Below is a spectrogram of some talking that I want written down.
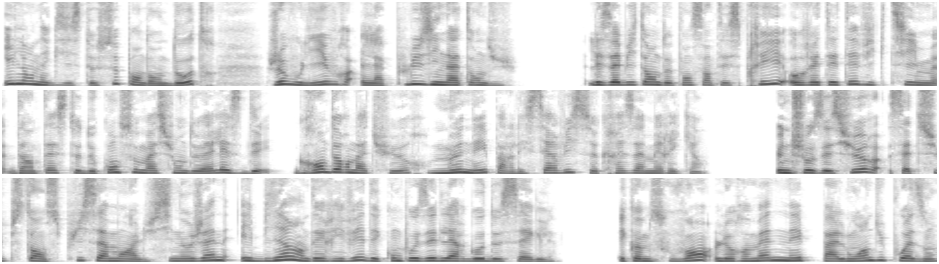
il en existe cependant d'autres, je vous livre la plus inattendue. Les habitants de Pont-Saint-Esprit auraient été victimes d'un test de consommation de LSD, grandeur nature, mené par les services secrets américains. Une chose est sûre, cette substance puissamment hallucinogène est bien un dérivé des composés de l'ergot de seigle. Et comme souvent, le remède n'est pas loin du poison.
